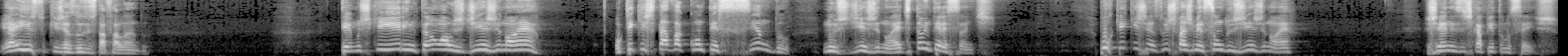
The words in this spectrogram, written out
E é isso que Jesus está falando. Temos que ir então aos dias de Noé. O que, que estava acontecendo nos dias de Noé de tão interessante? Por que, que Jesus faz menção dos dias de Noé? Gênesis capítulo 6.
